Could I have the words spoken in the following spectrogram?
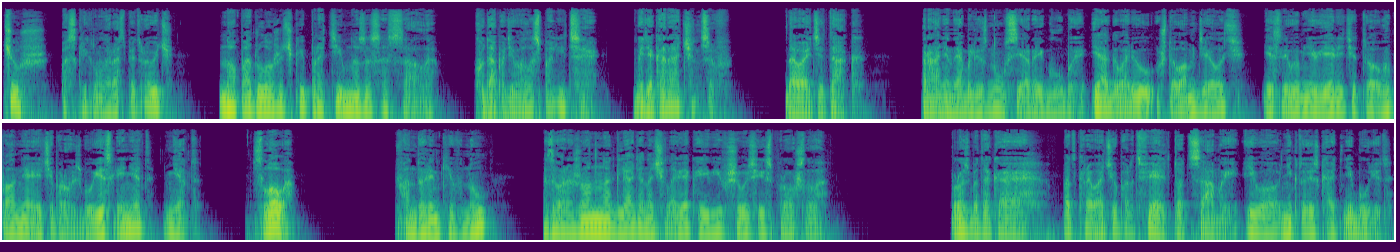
«Чушь!» — воскликнул Раст Петрович, но под ложечкой противно засосало. «Куда подевалась полиция? Где Караченцев?» «Давайте так». Раненый облизнул серые губы. «Я говорю, что вам делать?» Если вы мне верите, то выполняете просьбу. Если нет — нет. Слово. Фандорин кивнул, завороженно глядя на человека, явившегося из прошлого. Просьба такая. Под кроватью портфель, тот самый. Его никто искать не будет.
